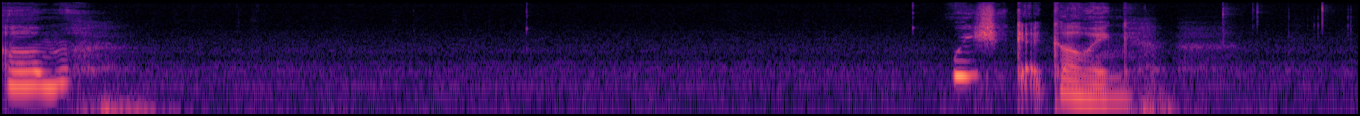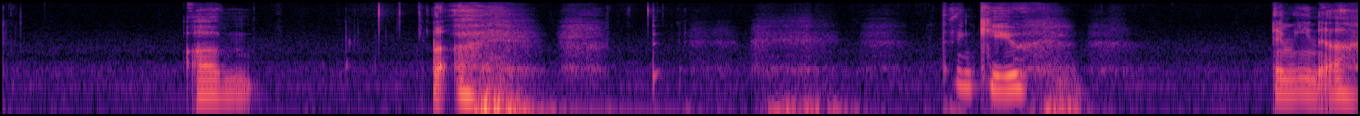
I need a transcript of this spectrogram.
Um. We should get going. Um. Uh, thank you. I mean, uh.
